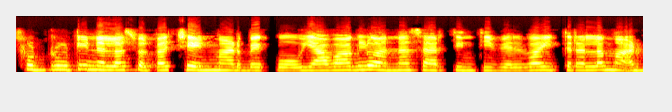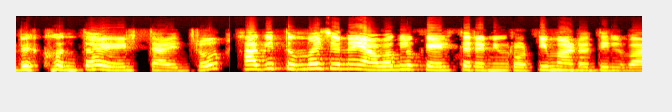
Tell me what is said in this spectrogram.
ಫುಡ್ ರೂಟೀನ್ ಎಲ್ಲ ಸ್ವಲ್ಪ ಚೇಂಜ್ ಮಾಡ್ಬೇಕು. ಯಾವಾಗ್ಲೂ ಅನ್ನ, ಸಾರ್ ತಿಂತೀವಿ ಅಲ್ವಾ ಈ ತರ ಎಲ್ಲ ಮಾಡ್ಬೇಕು ಅಂತ ಹೇಳ್ತಾ ಇದ್ರು. ಹಾಗೆ ತುಂಬಾ ಜನ ಯಾವಾಗ್ಲೂ ಕೇಳ್ತಾರೆ, ನೀವು ರೊಟ್ಟಿ ಮಾಡೋದಿಲ್ವಾ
